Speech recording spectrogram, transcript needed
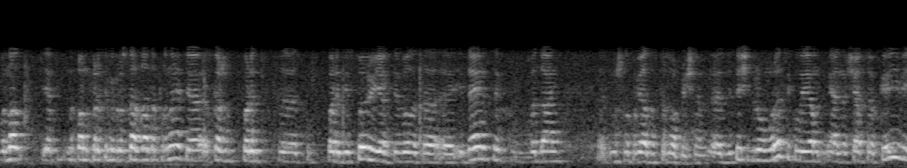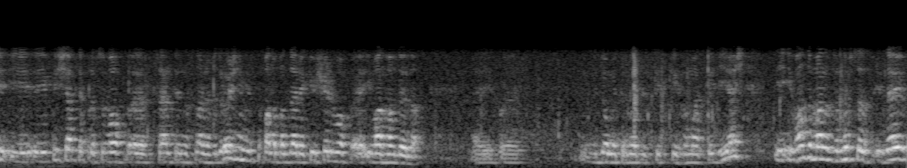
вона, я напевно перед тим як розказати про неї, я скажу перед, е, перед історією, як з'явилася е, ідея цих видань, е, тому що вона пов'язана з Тернопільщиною. Е, У 2002 році, коли я навчався в Києві, і якийсь час я працював е, в центрі національного відродження міста пана Бандери, який очолював е, Іван Гавдида, відомий тернопільський громадський діяч. І Іван до мене звернувся з ідеєю,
